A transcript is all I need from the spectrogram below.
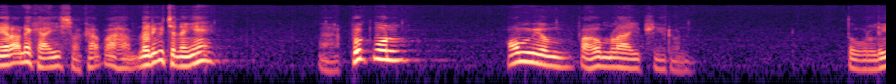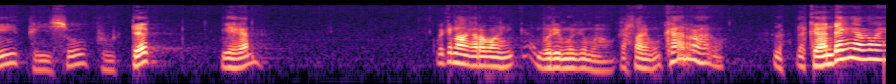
Nerokne gak iso, gak paham. Lha niku jenenge nah, bukmun omyum fahum la ibsirun. Tuli, bisu, budak, nggih kan? Kowe kenal karo wong mburimu iki mau, kasarmu karo aku. Lah, lah gandeng karo kowe.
